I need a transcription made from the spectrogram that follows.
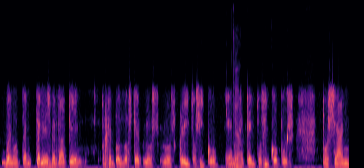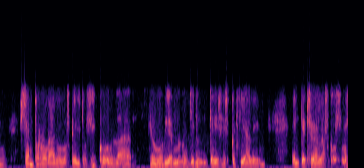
bueno, también es verdad que, por ejemplo, los, los, los créditos ICO, ¿eh? los créditos ICO, pues, pues se han, se han prorrogado los créditos ICO, la, el gobierno no tiene un interés especial en, en pensionar las cosas,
